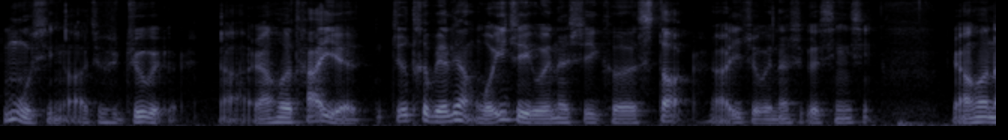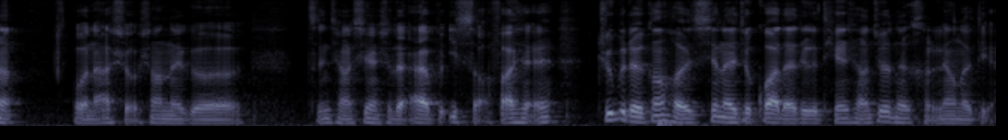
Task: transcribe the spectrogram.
木星啊，就是 Jupiter 啊，然后它也就特别亮，我一直以为那是一颗 star 啊，一直以为那是个星星。然后呢，我拿手上那个增强现实的 app 一扫，发现哎，Jupiter 刚好现在就挂在这个天上，就那很亮的点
